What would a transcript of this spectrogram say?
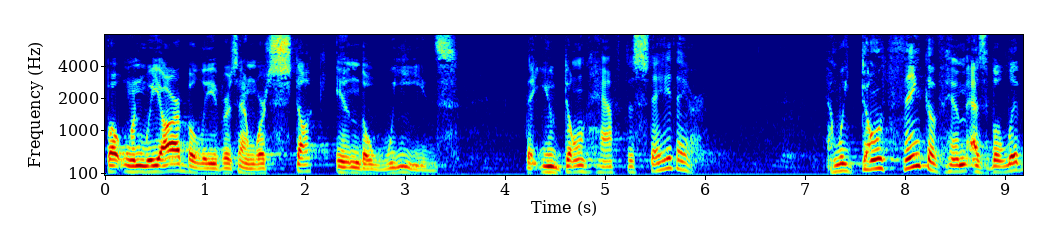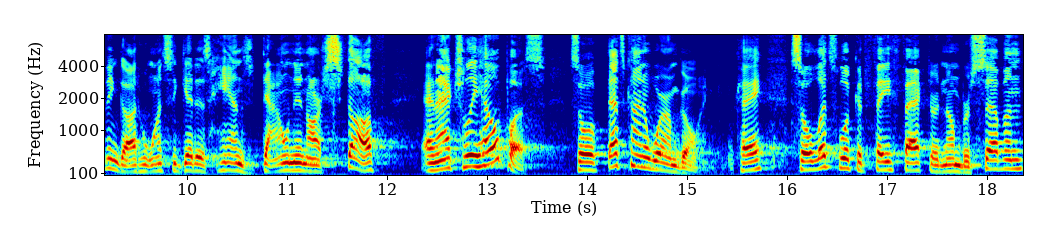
but when we are believers and we're stuck in the weeds, that you don't have to stay there. And we don't think of Him as the living God who wants to get His hands down in our stuff and actually help us. So that's kind of where I'm going, okay? So let's look at faith factor number seven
